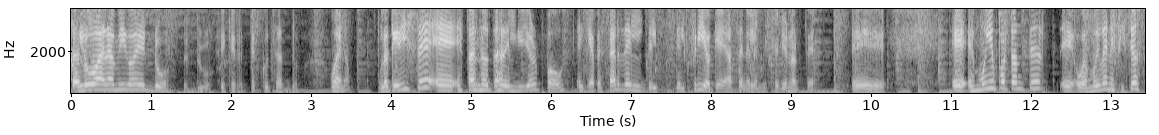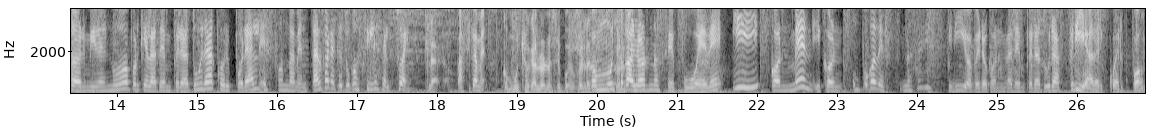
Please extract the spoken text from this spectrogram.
Saludos al amigo del dúo, El dúo. si que lo está escuchando. Bueno, lo que dice eh, esta nota del New York Post es que a pesar del, del- del frío que hace en el hemisferio norte, eh, eh, es muy importante eh, o es muy beneficioso dormir desnudo porque la temperatura corporal es fundamental para que tú concilies el sueño, Claro. básicamente. Con mucho calor no se puede. Con mucho calor no se puede Claro. y con men y con un poco de, no sé si frío, pero con la temperatura fría del cuerpo,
